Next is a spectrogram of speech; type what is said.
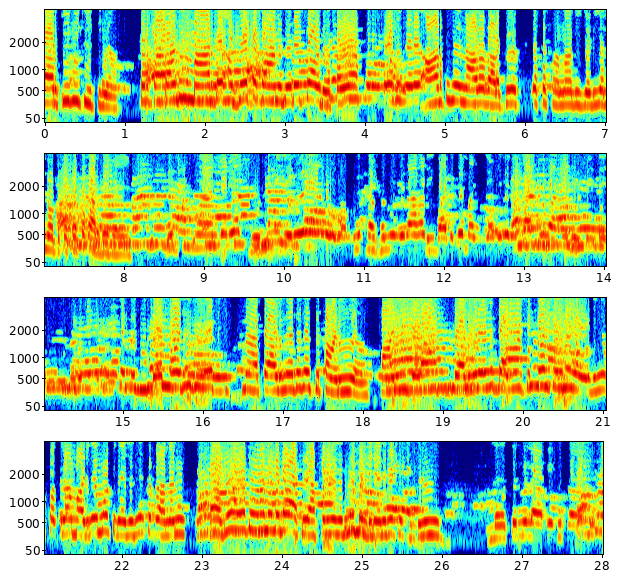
ਐਰਕੀ ਵੀ ਕੀਤੀਆਂ। ਸਰਕਾਰਾਂ ਦੀ ਮਾਰ ਦੇ ਅੱਗੇ ਕਿਸਾਨ ਜਿਹੜੇ ਝੋਲਦੇ ਪਏ ਆ ਉਸ ਜਿਹੜੇ ਆੜਤੀਆਂ ਨਾਲ ਰਲ ਕੇ ਇਹ ਕਿਸਾਨਾਂ ਦੀ ਜਿਹੜੀ ਆ ਲੁੱਟ ਖਸੁੱਟ ਕਰਦੇ ਪਏ ਆਪਣੀ ਫਸਲ ਨੂੰ ਜਿਹੜਾ ਹੜੀ ਵੱਢ ਕੇ ਮੰਡੀਆਂ ਦੇ ਵਿੱਚ ਕੱਢ ਕੇ ਵਾਸਤੇ ਦੇਖੋ ਜੀ ਜਿਵੇਂ ਮੈਂ ਪੈਲੀਆਂ ਦੇ ਵਿੱਚ ਪਾਣੀ ਆ, ਪਾਣੀ ਜਿਹੜਾ ਪੈਲੀਆਂ ਦੇ ਵਿੱਚ ਪੈਲੀਆਂ ਸੁੱਕਣ ਤੇ ਨਹੀਂ ਆਉਂਦੀਆਂ, ਫਸਲਾਂ ਮਾੜੀਆਂ ਮੋਟੀਆਂ ਜਿਹੜੀਆਂ ਕਿਸਾਨਾਂ ਨੂੰ ਹੈਗੇ ਉਹ ਤੇ ਉਹਨਾਂ ਨੇ ਵਧਾ ਕੇ ਆਪਣੀਆਂ ਜਿਹੜੀਆਂ ਮੰਡੀਆਂ ਦੇ ਵਿੱਚ ਸੁੱਟਣੀਆਂ। ਮੋਚਰ ਨੂੰ ਲੈ ਕੇ ਸਰਕਾਰ ਨੂੰ ਕੀ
